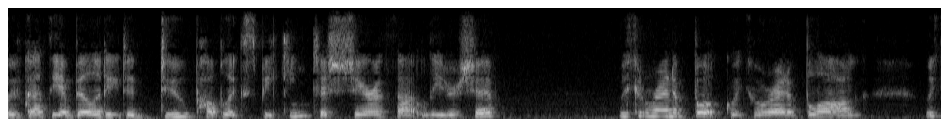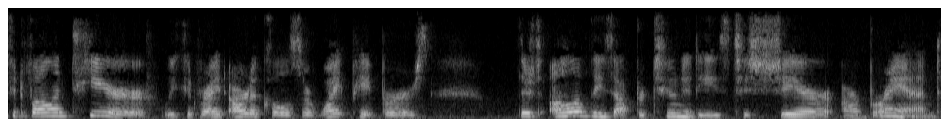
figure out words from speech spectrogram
We've got the ability to do public speaking, to share thought leadership. We can write a book, we could write a blog, we could volunteer, we could write articles or white papers. There's all of these opportunities to share our brand,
